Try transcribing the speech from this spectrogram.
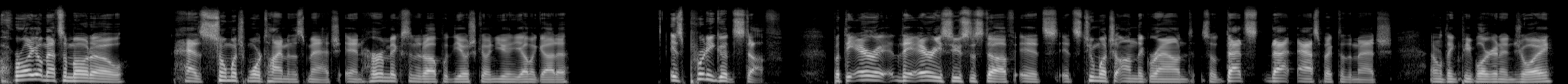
Hiroyo Matsumoto has so much more time in this match, and her mixing it up with Yoshiko and Yuya Yamagata is pretty good stuff. But the Eri, the Eri Susa stuff, it's it's too much on the ground. So that's that aspect of the match. I don't think people are going to enjoy,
